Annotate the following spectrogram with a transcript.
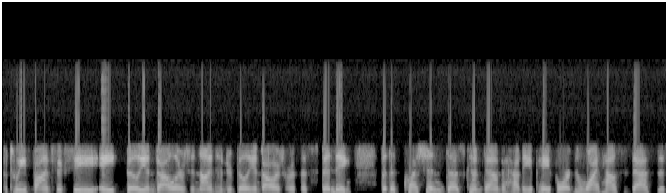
between 568 billion dollars and 900 billion dollars worth of spending. But the question does come down to how do you pay for it? And the White House has asked this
